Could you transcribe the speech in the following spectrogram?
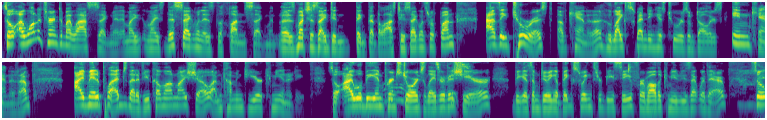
So I want to turn to my last segment, and my my this segment is the fun segment. As much as I didn't think that the last two segments were fun, as a tourist of Canada who likes spending his tourism dollars in Canada. I've made a pledge that if you come on my show, I'm coming to your community. So I will be in oh, Prince George later this year because I'm doing a big swing through BC from all the communities that were there. Gosh. So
